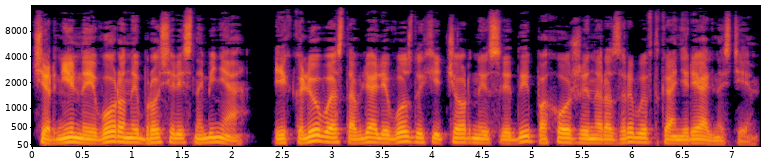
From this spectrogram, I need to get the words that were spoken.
Чернильные вороны бросились на меня, их клювы оставляли в воздухе черные следы, похожие на разрывы в ткани реальности.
